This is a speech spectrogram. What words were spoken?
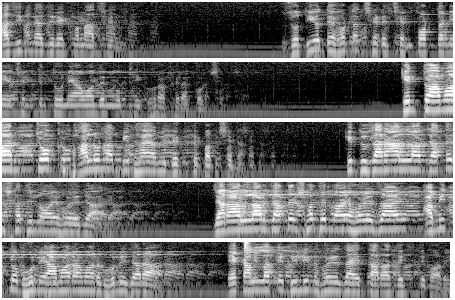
হাজির নাজির এখন আছেন। যদিও দেহটা ছেড়েছেন, পর্দা নিয়েছেন, কিন্তু উনি আমাদের মধ্যেই ঘোরাফেরা করছেন। কিন্তু আমার চোখ ভালো না, বিধায় আমি দেখতে পাচ্ছি না। কিন্তু যারা আল্লাহর জাতের সাথে লয় হয়ে যায়, যারা আল্লাহর জাতের সাথে লয় হয়ে যায়, আমিত্ব ভুলে, আমার আমার ভুলে যারা এক আল্লাহতে বিলীন হয়ে যায়, তারা দেখতে পারে।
